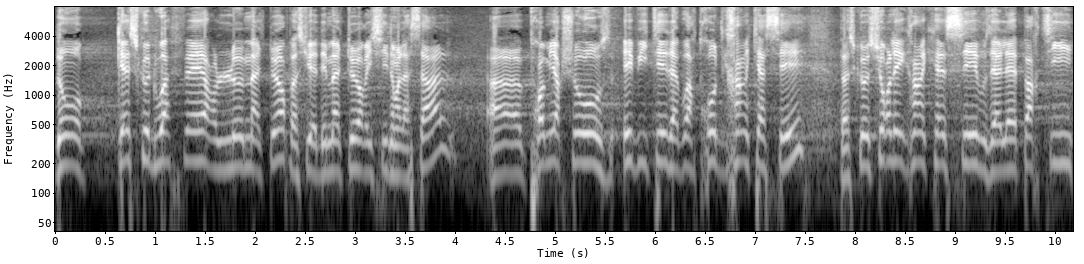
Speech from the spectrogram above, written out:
Donc, qu'est-ce que doit faire le malteur? Parce qu'il y a des malteurs ici dans la salle. Euh, première chose, éviter d'avoir trop de grains cassés, parce que sur les grains cassés, vous avez la partie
